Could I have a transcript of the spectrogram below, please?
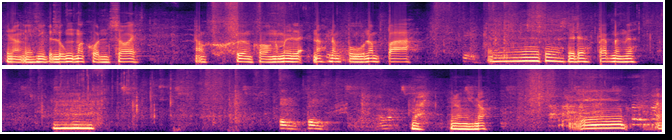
พี่น้องเอ้ยนี่ก็ลุงมาขนซอยเอาเครื่องของน้ำมันแหละเนาะน้ำปูน้ำปลาเออเด้อเดี๋ยวเด้อแป๊บหนึ่งเด้ออืม ตึงตึงมาพี่น้องเห็นเนาะอืออะ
